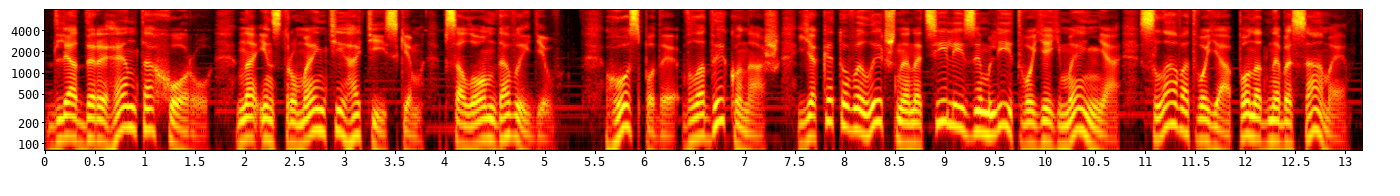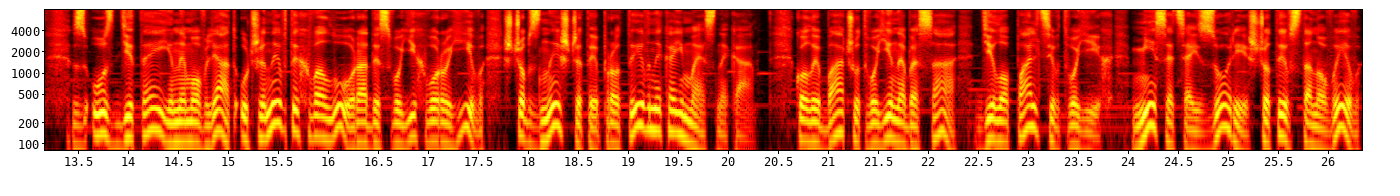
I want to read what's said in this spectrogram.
для диригента хору на інструменті гатійським, псалом Давидів. Господи, владико наш, яке то величне на цілій землі Твоє ймення, слава Твоя понад небесами. З уст дітей і немовлят учинив ти хвалу ради своїх ворогів, щоб знищити противника й месника. Коли бачу твої небеса, діло пальців твоїх, місяця й зорі, що ти встановив,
